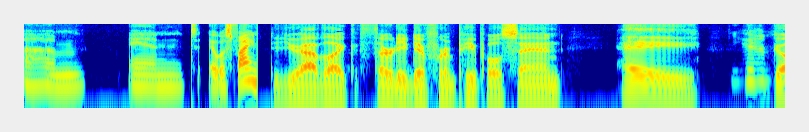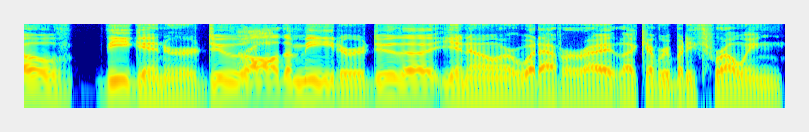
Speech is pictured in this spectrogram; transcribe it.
um, and it was fine. Did you have like 30 different people saying, "Hey, Yeah. go vegan or do Right. all the meat or do the, you know, or whatever, right? Like everybody throwing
